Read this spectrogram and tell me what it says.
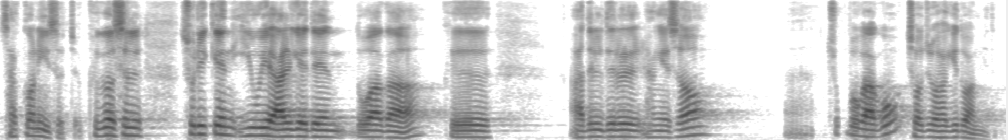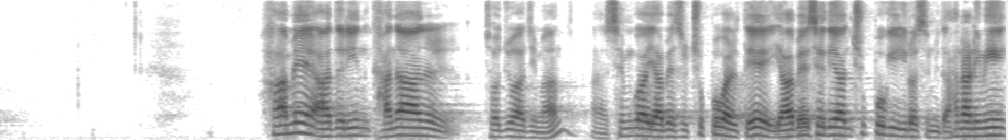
사건이 있었죠. 그것을 술이 깬 이후에 알게 된 노아가 그 아들들을 향해서 아, 축복하고 저주하기도 합니다. 함의 아들인 가나안을 저주하지만 아, 셈과 야벳을 축복할 때 야벳에 대한 축복이 이렇습니다. 하나님이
